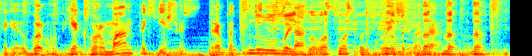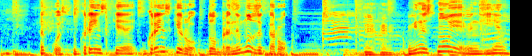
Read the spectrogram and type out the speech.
таке, гур- як гурман такий щось. Треба такі. Ну, да. вийшло, у вас, вас вийшло. Вийшло, Добре, да. да, да, да. Так ось, українське, український рок, добре, не музика, рок. Мгм. Він існує, він є.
